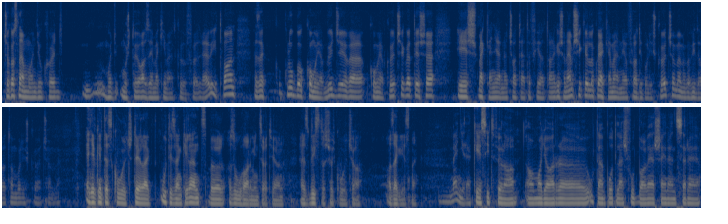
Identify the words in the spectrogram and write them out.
csak azt nem mondjuk, hogy hogy most ő azért meg kiment külföldre. Ő itt van, ezek klubok komolyabb büdzsével, komolyabb költségvetése, és meg kell nyerni a csatát a fiatalnak, és ha nem sikerül, akkor el kell menni a Fradiból is kölcsönbe, meg a videótomból is kölcsönbe. Egyébként ez kulcs, tényleg U19-ből az U35 jön. Ez biztos, hogy kulcsa az egésznek. Mennyire készít föl a, a magyar uh, utánpótlás futball versenyrendszere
